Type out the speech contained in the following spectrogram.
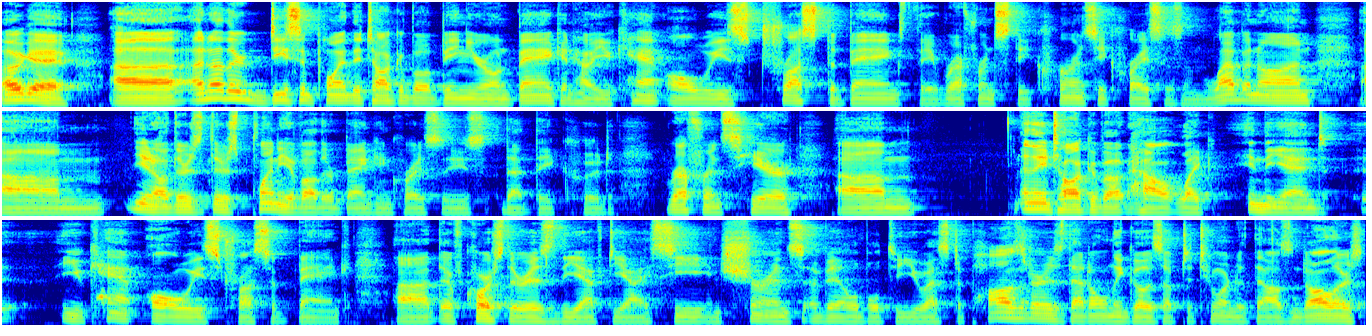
Okay uh, another decent point they talk about being your own bank and how you can't always trust the banks they reference the currency crisis in lebanon. Um, you know there's there's plenty of other banking crises that they could reference here. Um, and they talk about how like in the end you can't always trust a bank. Uh, of course, there is the FDIC insurance available to U.S. depositors that only goes up to two hundred thousand dollars.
